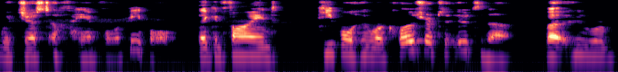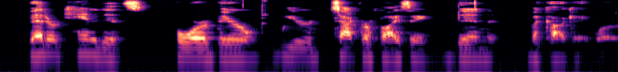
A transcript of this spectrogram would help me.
with just a handful of people. They could find people who were closer to Utena, but who were better candidates for their weird sacrificing than Mikage were.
